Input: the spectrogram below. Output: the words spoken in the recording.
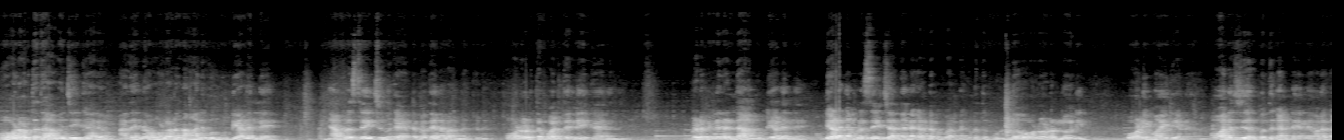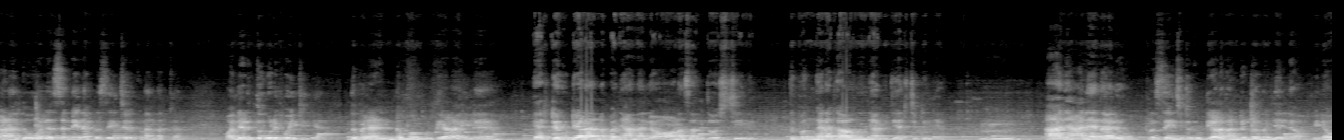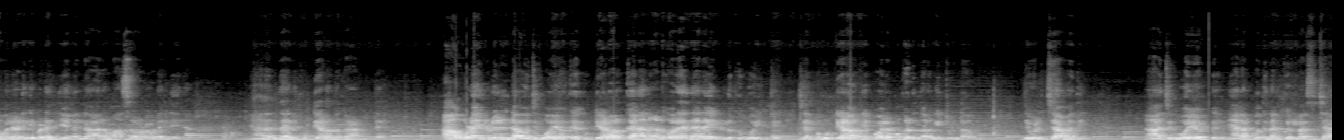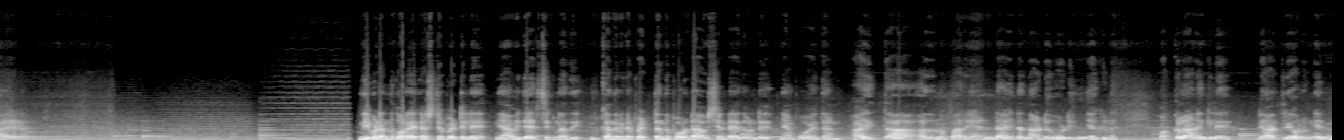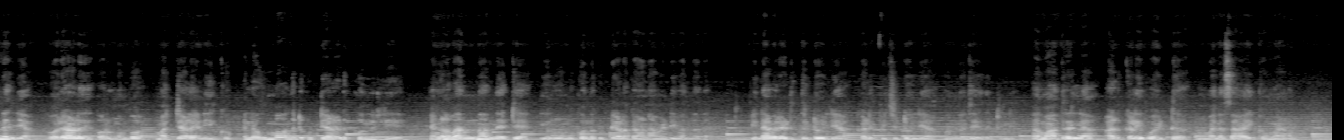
ഓളോടത്തെ താവജയിക്കാരം അതെന്നെ ഓളോടെ നാല് പെൺകുട്ടികളല്ലേ? ഞാൻ പ്രസവിച്ചെന്ന് കേട്ടപ്പോ തന്നെ പറഞ്ഞിട്ടുണ്ട് ഓളോടത്തെ പോലെ തന്നെ ഇരിക്കാനെന്ന് ഇവിടെ പിന്നെ രണ്ട് ആൺകുട്ടികളല്ലേ? കുട്ടികളെ ഞാൻ പ്രസവിച്ച് അന്ന് തന്നെ കണ്ടപ്പോ പറഞ്ഞത് ഫുള്ള് ഓളോടുള്ളോലി ഓളി മാതിരിയാണ്. ഓനെ ചെറുപ്പത്തിൽ കണ്ടല്ലേ ഓനെ കാണാൻ എന്തോ ഞാൻ പ്രസവിച്ചെടുക്കണം എന്നൊക്കെ ഓന്റെ അടുത്തു കൂടി പോയിട്ടില്ല. ഇതിപ്പോ രണ്ടും പെൺകുട്ടികളായില്ലേ? ഏറ്റവും കുട്ടികളെ പറഞ്ഞപ്പോ ഞാൻ നല്ലോണം സന്തോഷിച്ചിന്. ഇതിപ്പോ ഇങ്ങനൊക്കെ ആവുമെന്ന് ഞാൻ വിചാരിച്ചിട്ടില്ല. ആ ഞാൻ ഏതായാലും പ്രസവിച്ചിട്ട് കുട്ടികളെ കണ്ടിട്ടൊന്നുമില്ലല്ലോ പിന്നെ ഓലാണെങ്കിൽ ഇവിടെ ഇല്ലേനല്ലോ. ആറ് മാസം ഓളോടെ ഇല്ലേനാ. ഞാൻ എന്തായാലും കുട്ടികളൊന്ന് കാണട്ടെ. ആ ഓൾ അതിന്റെ ഉള്ളിൽ ഉണ്ടാവും പോയൊക്കെ കുട്ടികളെ ഉറക്കാനാണ് കുറേ നേരം അതിന്റെ ഉള്ളിലേക്ക് പോയിട്ട്. ചിലപ്പോൾ കുട്ടികളെ ഉറങ്ങിയപ്പോൾ ഓലപ്പം കിടന്നുറങ്ങിയിട്ടുണ്ടാവും. ഇജ്ജ് വിളിച്ചാൽ മതി. ആ ഇജ്ജ് പോയോക്ക് ഞാൻ അപ്പോൾ തന്നെ എനിക്കൊരു ഗ്ലാസ് ചായ ഇടാം. നീ ഇവിടെ നിന്ന് കുറെ കഷ്ടപ്പെട്ടില്ലേ? ഞാൻ വിചാരിച്ചിരിക്കണത്. എനിക്കന്ന് പിന്നെ പെട്ടെന്ന് പോകേണ്ട ആവശ്യം ഉണ്ടായതുകൊണ്ട് ഞാൻ പോയതാണ്. ആ ഇത്താ അതൊന്നും പറയണ്ട. അതിന്റെ നടുവ് ഒടിഞ്ഞേക്കണ് മക്കളാണെങ്കിൽ രാത്രി ഉറങ്ങുന്നില്ല ഒരാൾ ഉറങ്ങുമ്പോൾ മറ്റാളെ എണീക്കും. അല്ല ഉമ്മ വന്നിട്ട് കുട്ടികളെ എടുക്കൊന്നുമില്ലേ? ഞങ്ങൾ വന്ന് വന്നിട്ട് ഈ റൂമിക്കൊന്ന് കുട്ടികളെ കാണാൻ വേണ്ടി വന്നതാ. പിന്നെ അവരെ അവരെടുത്തിട്ടുമില്ല കളിപ്പിച്ചിട്ടുമില്ല ഒന്നും ചെയ്തിട്ടില്ല. അത് മാത്രല്ല അടുക്കളയിൽ പോയിട്ട് ഉമ്മനെ സഹായിക്കും വേണം.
